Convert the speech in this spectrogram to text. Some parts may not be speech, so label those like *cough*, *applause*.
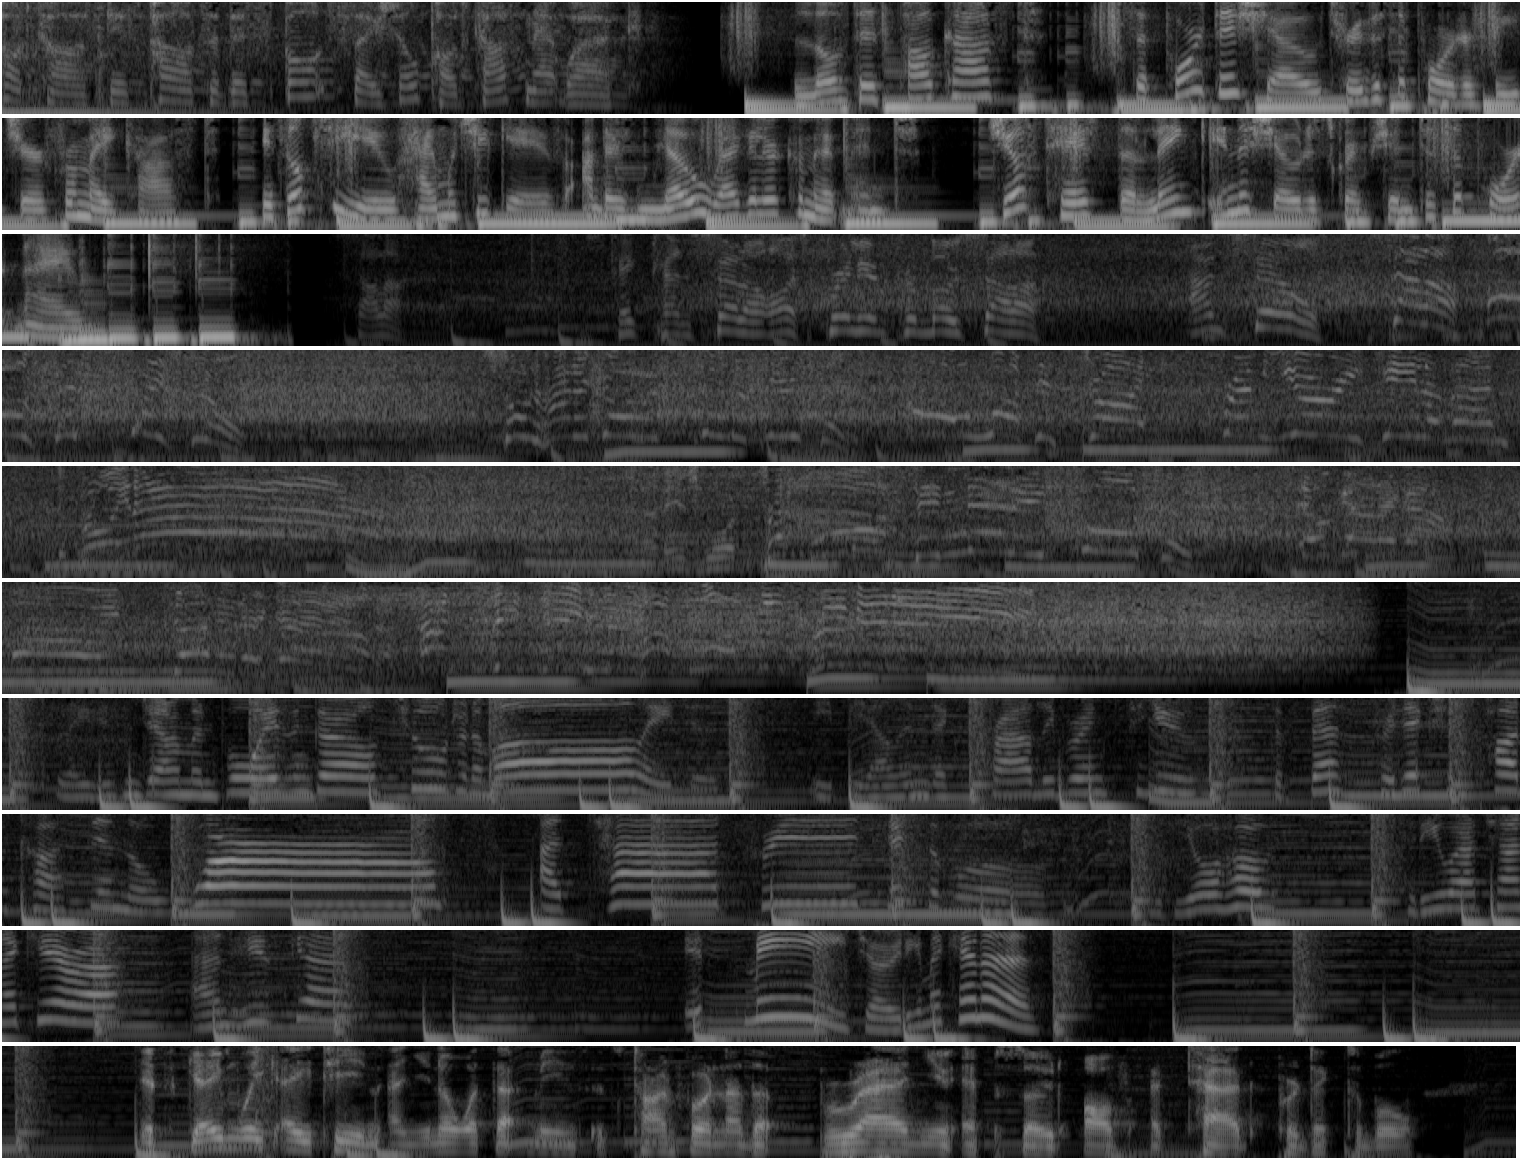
podcast is part of the Sports Social Podcast Network. Love this podcast? Support this show through the supporter feature from ACAST. It's up to you how much you give, and there's no regular commitment. Just hit the link in the show description to support now. Salah. Escape Cancelo. Oh, it's brilliant from Mo Salah. And still, Salah. Oh, sensational! Son had a goal and scored a beauty. Oh, what a strike from Youri Tielemans. De Bruyne. And it is Ward-Prowse. Martinelli, gorgeous. Still Gallagher. Oh, he's done it again. And City have won the Premier League. Ladies and gentlemen, boys and girls, children of all ages, EPL Index proudly brings to you the best prediction podcast in the world, A Tad Predictable, with your host, Tadiwa Chanakira, and his guest, it's me, Jody McInnes. It's game week 18, and you know what that means. It's time for another brand new episode of A Tad Predictable.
